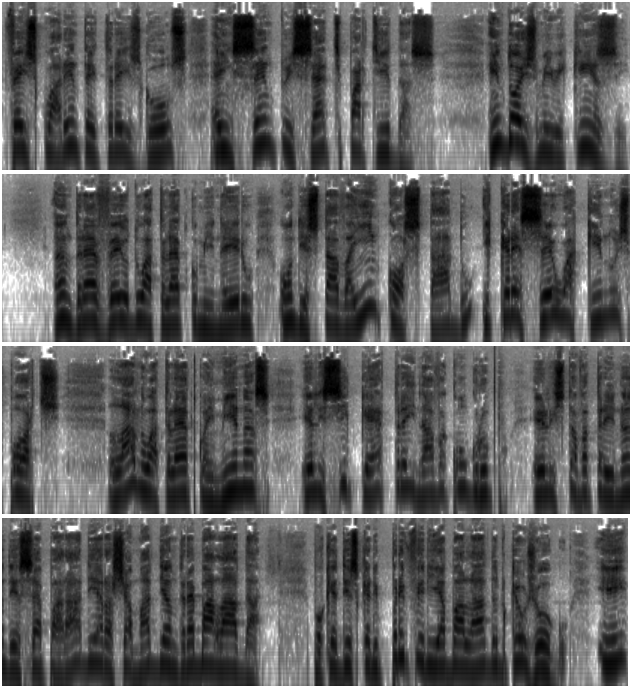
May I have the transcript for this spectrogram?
fez 43 gols em 107 partidas. Em 2015, André veio do Atlético Mineiro, onde estava encostado e cresceu aqui no esporte. Lá no Atlético, em Minas, ele sequer treinava com o grupo. Ele estava treinando em separado e era chamado de André Balada, porque disse que ele preferia a balada do que o jogo. E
